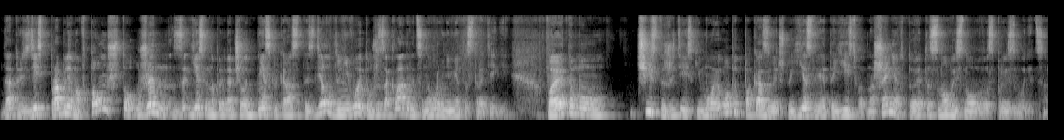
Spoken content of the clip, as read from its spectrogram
Да, то есть здесь проблема в том, что уже, если, например, человек несколько раз это сделал, для него это уже закладывается на уровне метастратегии. Поэтому чисто житейский мой опыт показывает, что если это есть в отношениях, то это снова и снова воспроизводится.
